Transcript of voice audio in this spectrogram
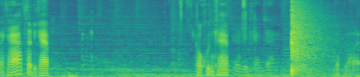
นะครับสวัสดีครับขอบคุณครับ สวัสดีครับอาจารย์ เรียบร้อย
